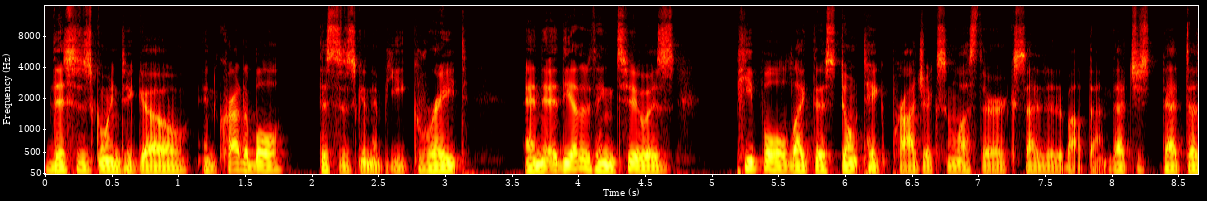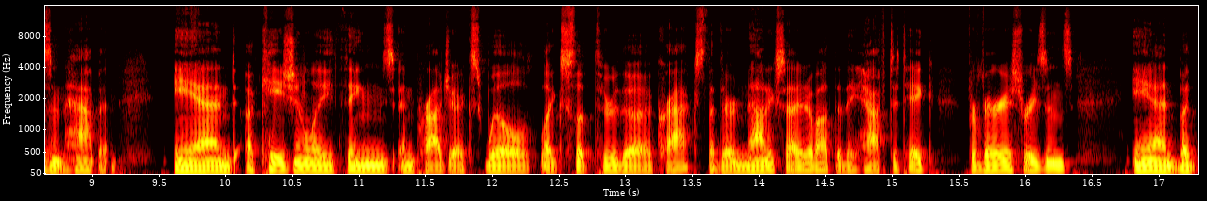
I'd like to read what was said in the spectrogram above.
this is going to go incredible. This is going to be great. And the other thing too is people like this don't take projects unless they're excited about them. That just that doesn't happen and occasionally things and projects will like slip through the cracks that they're not excited about that they have to take for various reasons and but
